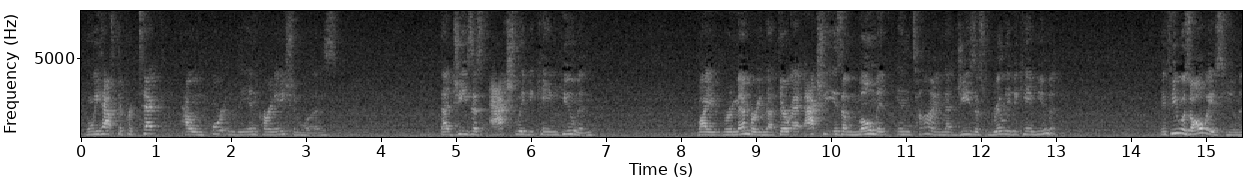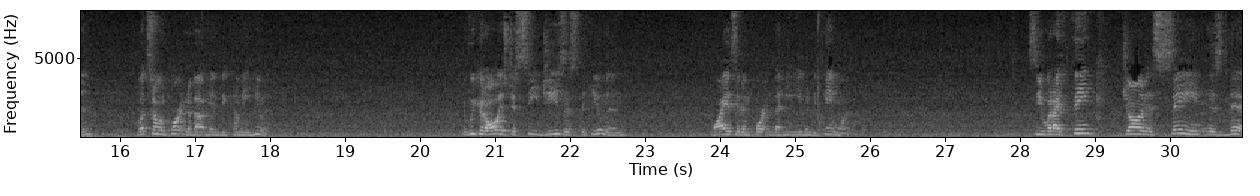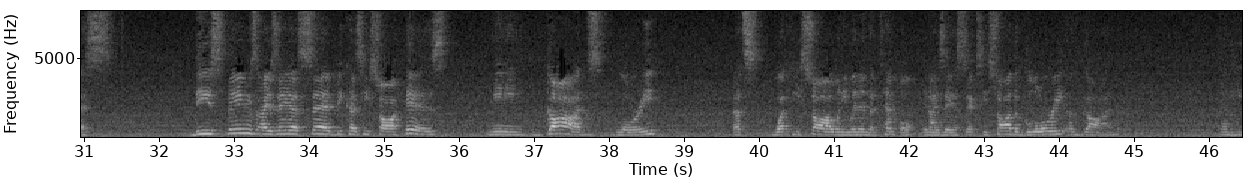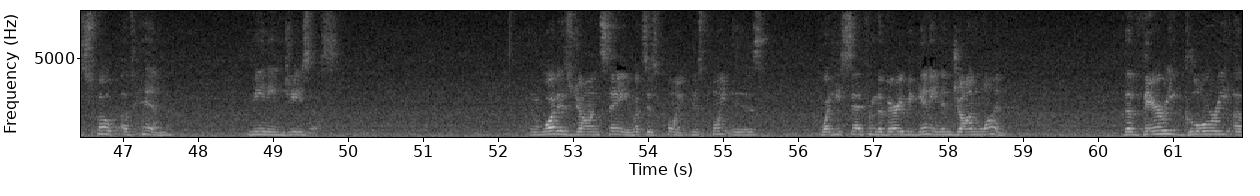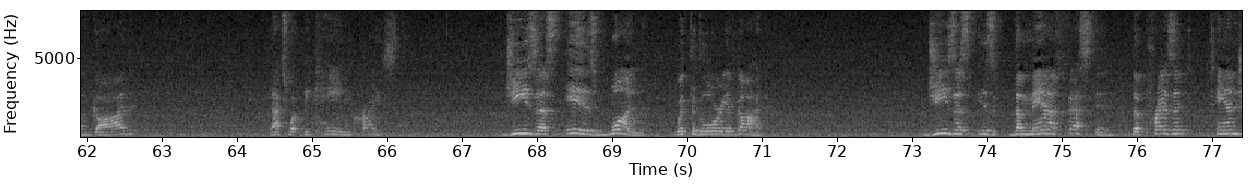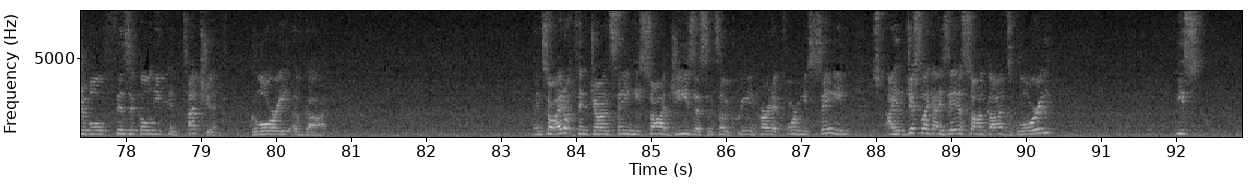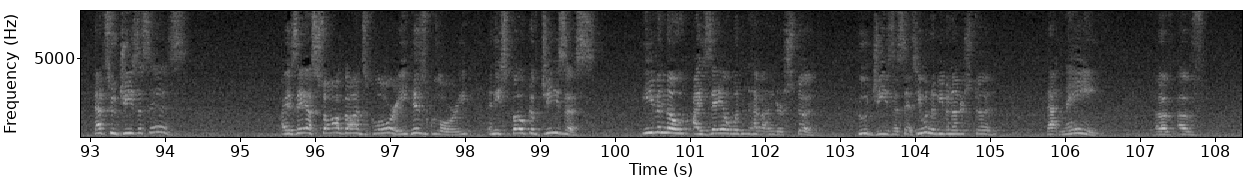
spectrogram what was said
And we have to protect how important the incarnation was that Jesus actually became human by remembering that there actually is a moment in time that Jesus really became human. If he was always human, what's so important about him becoming human? If we could always just see Jesus the human, why is it important that he even became one? See, what I think John is saying is this These things Isaiah said because he saw his, meaning God's glory. That's what he saw when he went in the temple in Isaiah 6. He saw the glory of God, and he spoke of him, meaning Jesus. And what is John saying? What's his point? His point is what he said from the very beginning in John 1. The very glory of God, that's what became Christ. Jesus is one with the glory of God. Jesus is the manifested, the present, tangible, physical, you can touch it, glory of God. And so I don't think John's saying he saw Jesus in some pre incarnate form. He's saying, I, just like Isaiah saw God's glory, he's, that's who Jesus is. Isaiah saw God's glory, his glory, and he spoke of Jesus. Even though Isaiah wouldn't have understood who Jesus is, he wouldn't have even understood that name of, of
